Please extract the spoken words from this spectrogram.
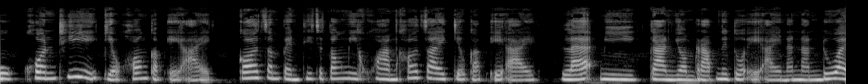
บุคคลที่เกี่ยวข้องกับ AI ก็จำเป็นที่จะต้องมีความเข้าใจเกี่ยวกับ AI และมีการยอมรับในตัว AI นั้นๆ ด้วย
